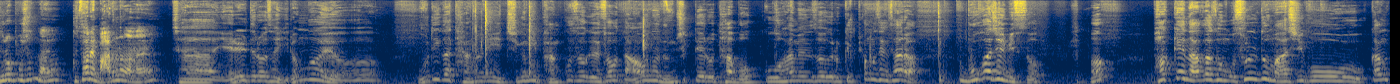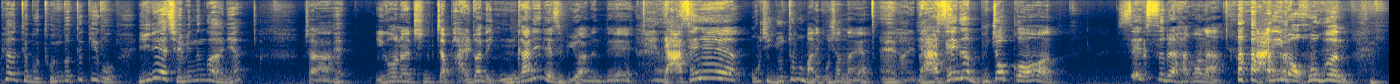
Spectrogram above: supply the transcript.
들어보셨나요? 그 사람이 말은 하나요? 자 예를 들어서 이런 거예요. 우리가 당연히 지금 이 방구석에서 나오는 음식대로 다 먹고 하면서 이렇게 평생 살아. 뭐가 재밌어? 어? 밖에 나가서 뭐 술도 마시고 깡패한테 뭐 돈도 뜯기고 이래야 재밌는 거 아니야? 자 네? 이거는 진짜 말도 안 돼 인간에 대해서 비유하는데 야생에 혹시 유튜브 많이 보셨나요? 네, 많이. 야생은 무조건 섹스를 하거나 아니면 혹은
